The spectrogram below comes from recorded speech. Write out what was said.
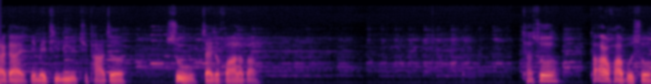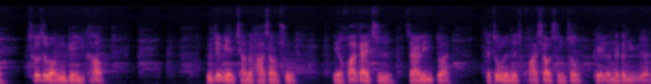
大概也没体力去爬着树摘着花了吧？”他说：“他二话不说，车子往路边一靠。”有点勉强的爬上树，连花带枝摘了一段，在众人的哗笑声中给了那个女人。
